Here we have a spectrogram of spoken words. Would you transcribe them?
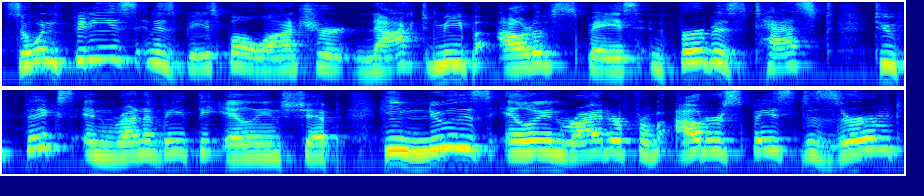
So when Phineas and his baseball launcher knocked Meep out of space and Ferb is tasked to fix and renovate the alien ship, he knew this alien rider from outer space deserved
